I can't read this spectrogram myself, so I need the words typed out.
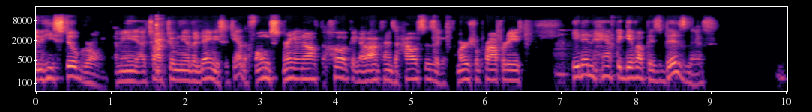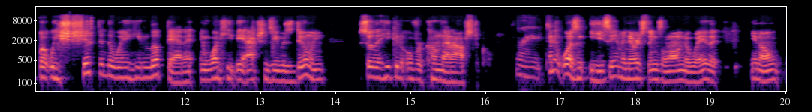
And he's still growing. I mean, I talked to him the other day and he said, Yeah, the phone's ringing off the hook. I got all kinds of houses, I got commercial properties. He didn't have to give up his business, but we shifted the way he looked at it and what he, the actions he was doing so that he could overcome that obstacle. Right. And it wasn't easy. I mean, there was things along the way that, you know,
